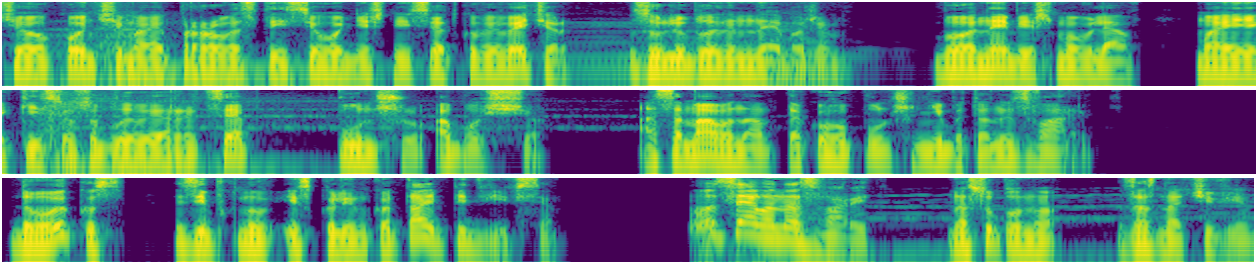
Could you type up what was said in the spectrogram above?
що окончі має провести сьогоднішній святковий вечір з улюбленим небожем, бо небіж, мовляв, має якийсь особливий рецепт пуншу або що, а сама вона такого пуншу нібито не зварить. Домовикус зіпхнув із колін кота і підвівся. Оце вона зварить, насуплено зазначив він.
